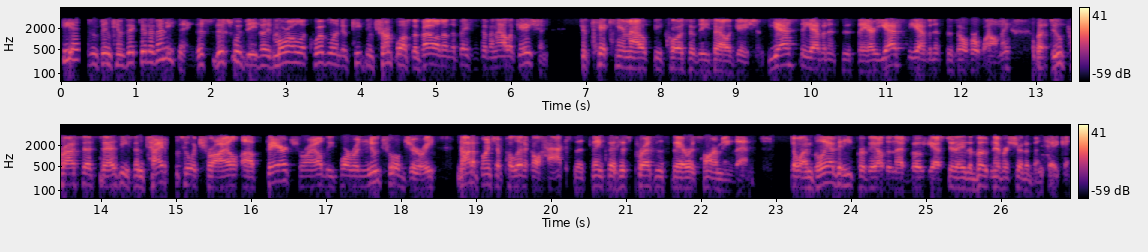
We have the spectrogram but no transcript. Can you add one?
he hasn't been convicted of anything. This this would be the moral equivalent of keeping Trump off the ballot on the basis of an allegation to kick him out because of these allegations. Yes, the evidence is there. Yes, the evidence is overwhelming. But due process says he's entitled to a trial, a fair trial before a neutral jury, not a bunch of political hacks that think that his presence there is harming them. So I'm glad that he prevailed in that vote yesterday. The vote never should have been taken.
